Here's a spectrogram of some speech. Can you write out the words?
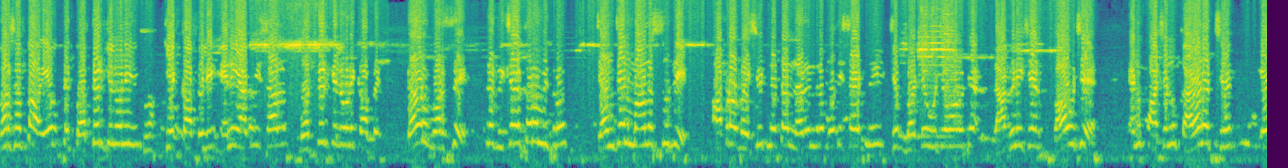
વર્ષ હતા, એ વખતે તોતેર કિલોની કેક કાપેલી, એની આગલી સાલ બોતેર કિલોની કાપેલી. દર વર્ષે એટલે વિચાર કરો મિત્રો, જન જન માણસ સુધી આપણા વૈશ્વિક નેતા નરેન્દ્ર મોદી સાહેબની જે બર્થડે ઉજવવાનો જે લાગણી છે, ભાવ છે, એનું પાછળનું કારણ જ છે કે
